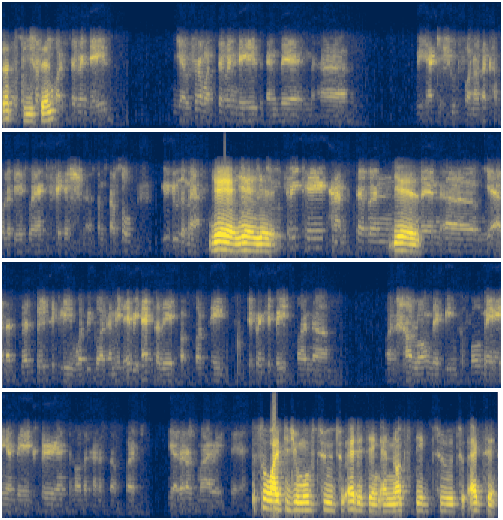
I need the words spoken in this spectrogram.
That's We shot for decent. about seven days. Yeah, we shot about seven days, and then uh, we had to shoot for another couple of days where I had to finish uh, some stuff. So you do the math. Yeah, yeah, yeah. Two, three k times seven. Yes. And then um, yeah, that's that's basically what we got. I mean, every actor they got got paid differently based on um, on how long they've been performing and their experience and all that kind of stuff. But yeah, that was my rate there. So why did you move to, to editing and not stick to, to acting?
